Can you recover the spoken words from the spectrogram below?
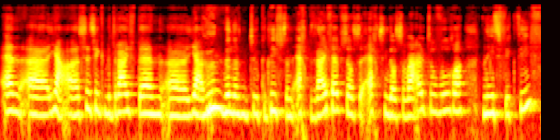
En uh, ja, sinds ik een bedrijf ben, uh, ja, hun willen natuurlijk het liefst een echt bedrijf hebben. Zodat ze echt zien dat ze waarde toevoegen dan iets fictief.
